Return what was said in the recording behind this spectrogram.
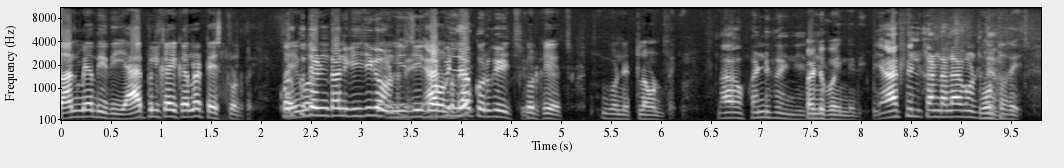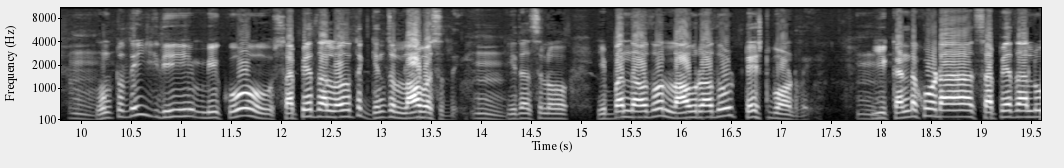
దాని మీద ఇది యాపిల్ కాయ కన్నా టేస్ట్ ఉంటుంది. కొరుకు తినడానికి ఈజీగా ఉంటుంది. ఈజీగా కొరికేయచ్చు కొరికేయచ్చు ఇంకొన్ని ఇట్లా ఉంటుంది. బాగా పండిపోయింది ఇది. పండిపోయింది ఇది. యాపిల్ కండలాగా ఉంటుంది. ఉంటుంది. ఉంటుంది. ఇది మీకు సఫేదాలో గింజలు లావు వస్తుంది. ఇది అసలు ఇబ్బంది అవ్వదు లావు రాదు టేస్ట్ బాగుంటుంది. ఈ కండ కూడా సఫేదాలు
